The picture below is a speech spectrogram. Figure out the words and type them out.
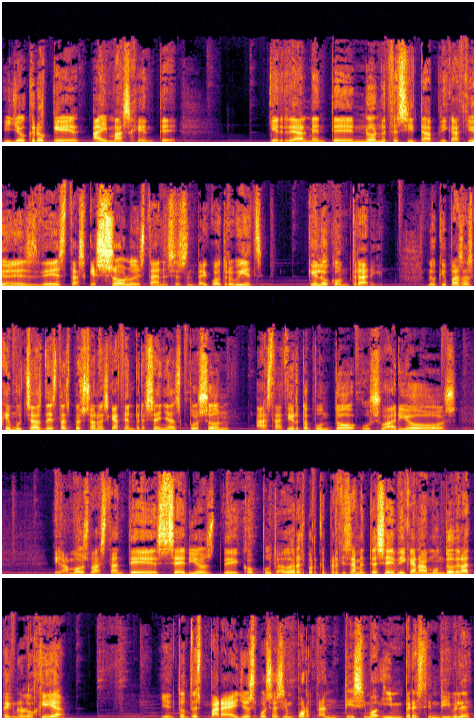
Y yo creo que hay más gente que realmente no necesita aplicaciones de estas que solo están en 64 bits que lo contrario. Lo que pasa es que muchas de estas personas que hacen reseñas pues son hasta cierto punto usuarios digamos bastante serios de computadoras porque precisamente se dedican al mundo de la tecnología. Y entonces para ellos pues es importantísimo, imprescindible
